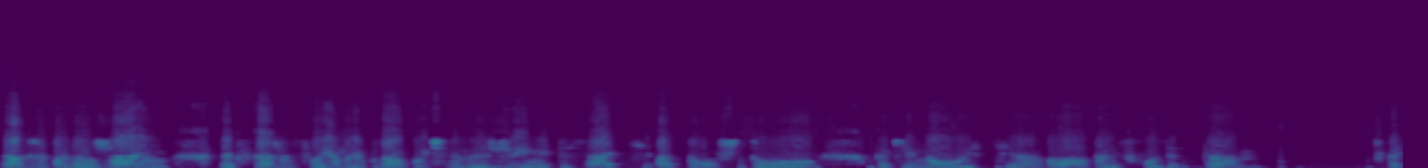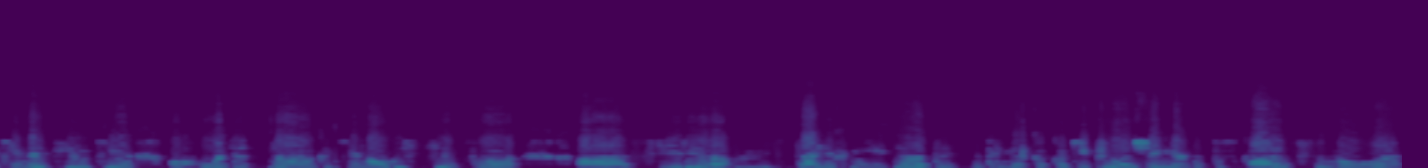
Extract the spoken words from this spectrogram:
также продолжаем, так скажем, в своем обычном режиме писать о том, что какие новости а, происходят а, какие новинки выходят, а, какие новости в а, сфере м, социальных медиа, то есть, например, как, какие приложения запускаются новые,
